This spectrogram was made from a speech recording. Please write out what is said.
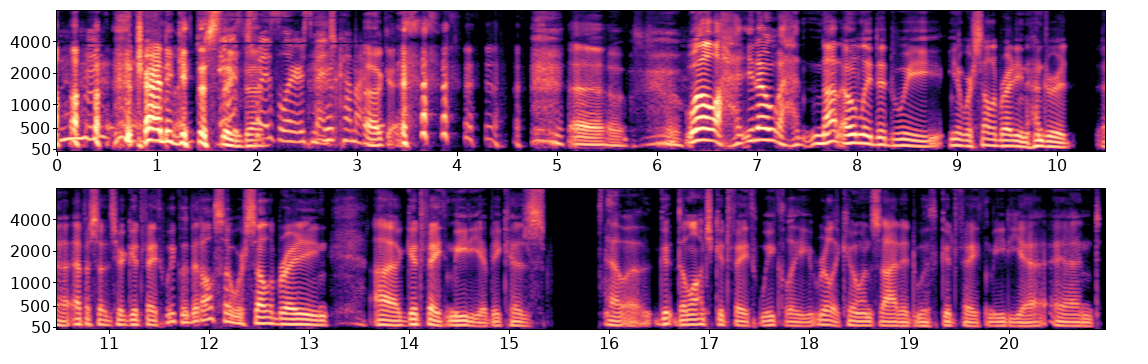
Mhm, trying to get this It thing was done. Twizzlers, Mitch. Come on. Okay. Uh, well, you know, not only did we, you know, we're celebrating 100 uh, episodes here Good Faith Weekly, but also we're celebrating uh, Good Faith Media because uh, good, the launch Good Faith Weekly really coincided with Good Faith Media and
